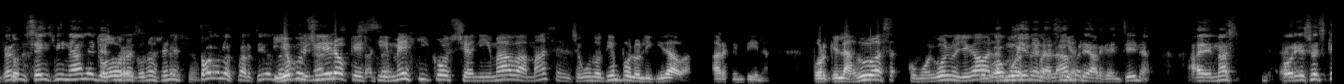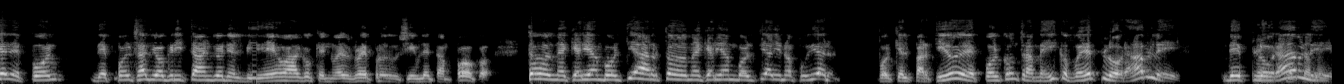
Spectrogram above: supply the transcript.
fueron seis finales todos después. reconocen eso. Todos los partidos Y yo considero finales, que si. México se animaba más en el segundo tiempo, lo liquidaba Argentina. Porque las dudas, como el gol no llegaba, las muy dudas en el alambre Argentina. Además, por eso es que De Paul, De Paul salió gritando en el video algo que no es reproducible tampoco. Todos me querían voltear, todos me querían voltear y no pudieron. Porque el partido de Paul contra México fue deplorable. Deplorable.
